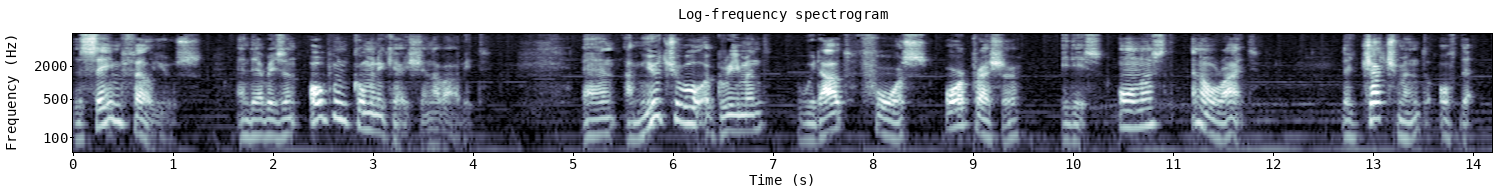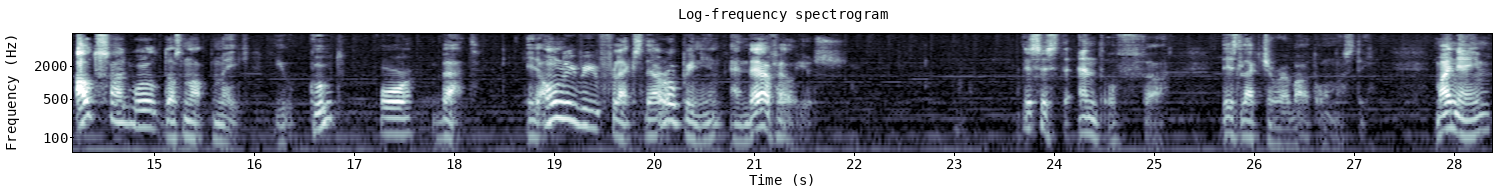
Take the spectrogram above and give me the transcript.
the same values and there is an open communication about it and a mutual agreement without force or pressure, it is honest and alright. The judgment of the outside world does not make you good or bad. It only reflects their opinion and their values. This is the end of uh, this lecture about honesty. My name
